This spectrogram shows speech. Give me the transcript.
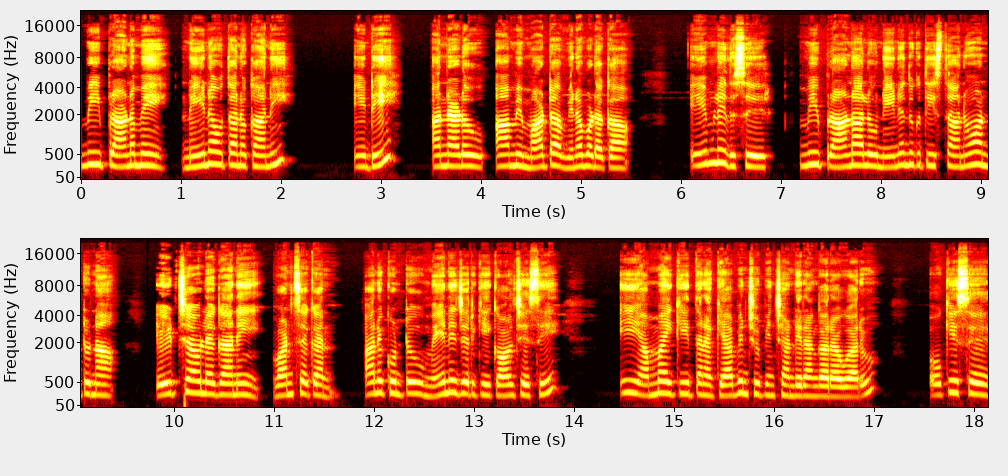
మీ ప్రాణమే నేనవుతాను కానీ? ఏంటి? అన్నాడు ఆమె మాట వినబడక. ఏం లేదు సార్ మీ ప్రాణాలు నేనెందుకు తీస్తాను అంటున్నా. ఏడ్చావులే గాని వన్ సెకండ్ అనుకుంటూ మేనేజర్కి కాల్ చేసి ఈ అమ్మాయికి తన క్యాబిన్ చూపించండి రంగారావు గారు. ఓకే సార్.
